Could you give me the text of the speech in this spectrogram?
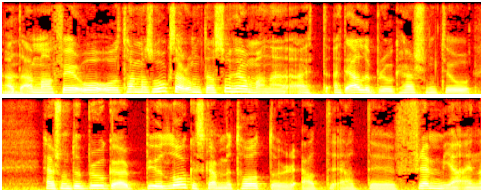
att att man får och och tar man så också om det så hör man ett ett äldrebruk här som till här som du brukar biologiska metoder att att uh, främja en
